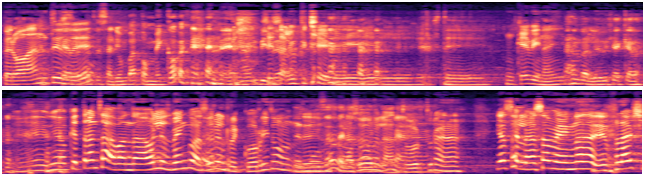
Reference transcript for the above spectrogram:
Pero antes de de... repente salió un vato meco en un video. Sí, salió un pinche... eh, este, un Kevin ahí. Ándale, dije acá. Eh, ¿Qué tranza, banda? Hoy les vengo a hacer el recorrido Del del Museo de la Museo de la Tortura. Tortura. Ya se la saben, nada de flash,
